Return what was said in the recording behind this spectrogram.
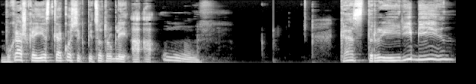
Букашка ест кокосик 500 рублей. А-а-у. Костры рябин.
